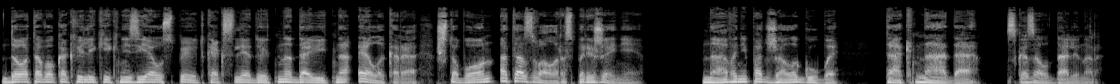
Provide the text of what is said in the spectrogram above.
«До того, как великие князья успеют как следует надавить на Элокара, чтобы он отозвал распоряжение». Навани поджала губы. «Так надо», — сказал Далинор.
